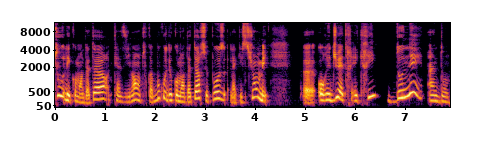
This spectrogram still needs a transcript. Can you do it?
tous les commentateurs, quasiment en tout cas beaucoup de commentateurs se posent la question mais euh, aurait dû être écrit donnez un don,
